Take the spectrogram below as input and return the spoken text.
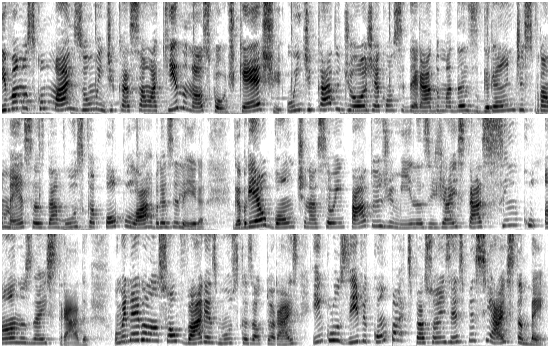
E vamos com mais uma indicação aqui no nosso podcast. O indicado de hoje é considerado uma das grandes promessas da música popular brasileira. Gabriel Gonti nasceu em Patos de Minas e já está há cinco anos na estrada. O mineiro lançou várias músicas autorais, inclusive com participações especiais também.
